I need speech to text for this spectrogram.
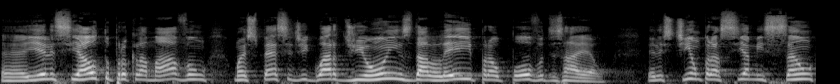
é, e eles se autoproclamavam uma espécie de guardiões da lei para o povo de Israel. Eles tinham para si a missão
